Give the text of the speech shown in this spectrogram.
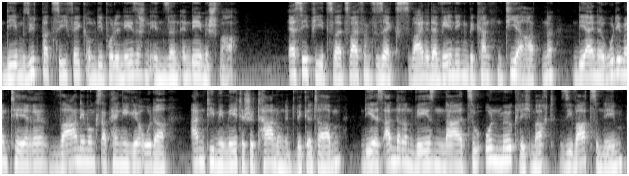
die im Südpazifik um die polynesischen Inseln endemisch war. SCP-2256 war eine der wenigen bekannten Tierarten, die eine rudimentäre, wahrnehmungsabhängige oder antimimetische Tarnung entwickelt haben, die es anderen Wesen nahezu unmöglich macht, sie wahrzunehmen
